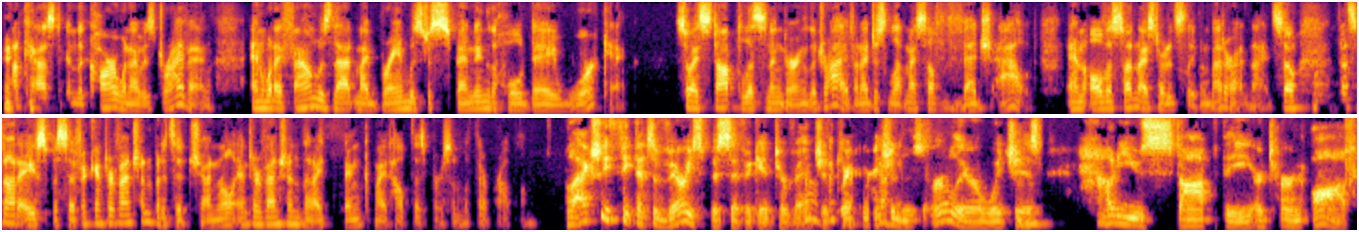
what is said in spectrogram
a podcast in the car when I was driving. And what I found was that my brain was just spending the whole day working. So I stopped listening during the drive and I just let myself veg out. And all of a sudden I started sleeping better at night. So that's not a specific intervention, but it's a general intervention that I think might help this person with their problem. Well, I actually think that's a very specific intervention. Oh, Rick you. mentioned yeah. this earlier, which mm-hmm. is how do you stop the or turn off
